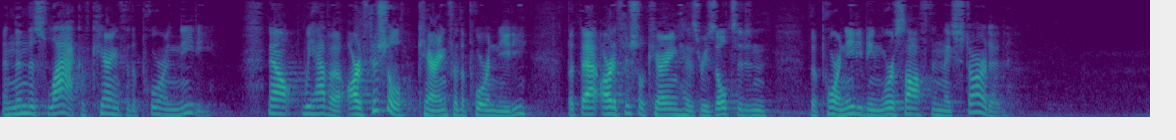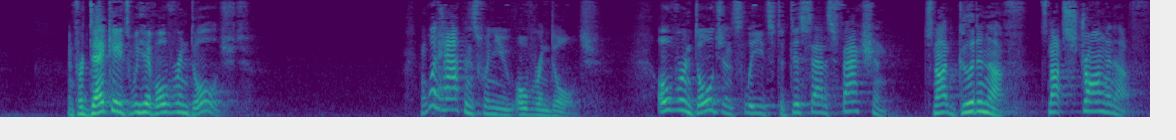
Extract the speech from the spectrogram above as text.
And then this lack of caring for the poor and needy. Now, we have an artificial caring for the poor and needy, but that artificial caring has resulted in the poor and needy being worse off than they started. And for decades, we have overindulged. And what happens when you overindulge? Overindulgence leads to dissatisfaction. It's not good enough. It's not strong enough.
